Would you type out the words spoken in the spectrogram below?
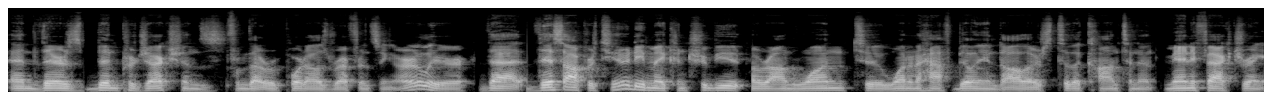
And there's been projections from that report i was referencing earlier that this opportunity may contribute around one to one and a half billion dollars to the continent manufacturing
